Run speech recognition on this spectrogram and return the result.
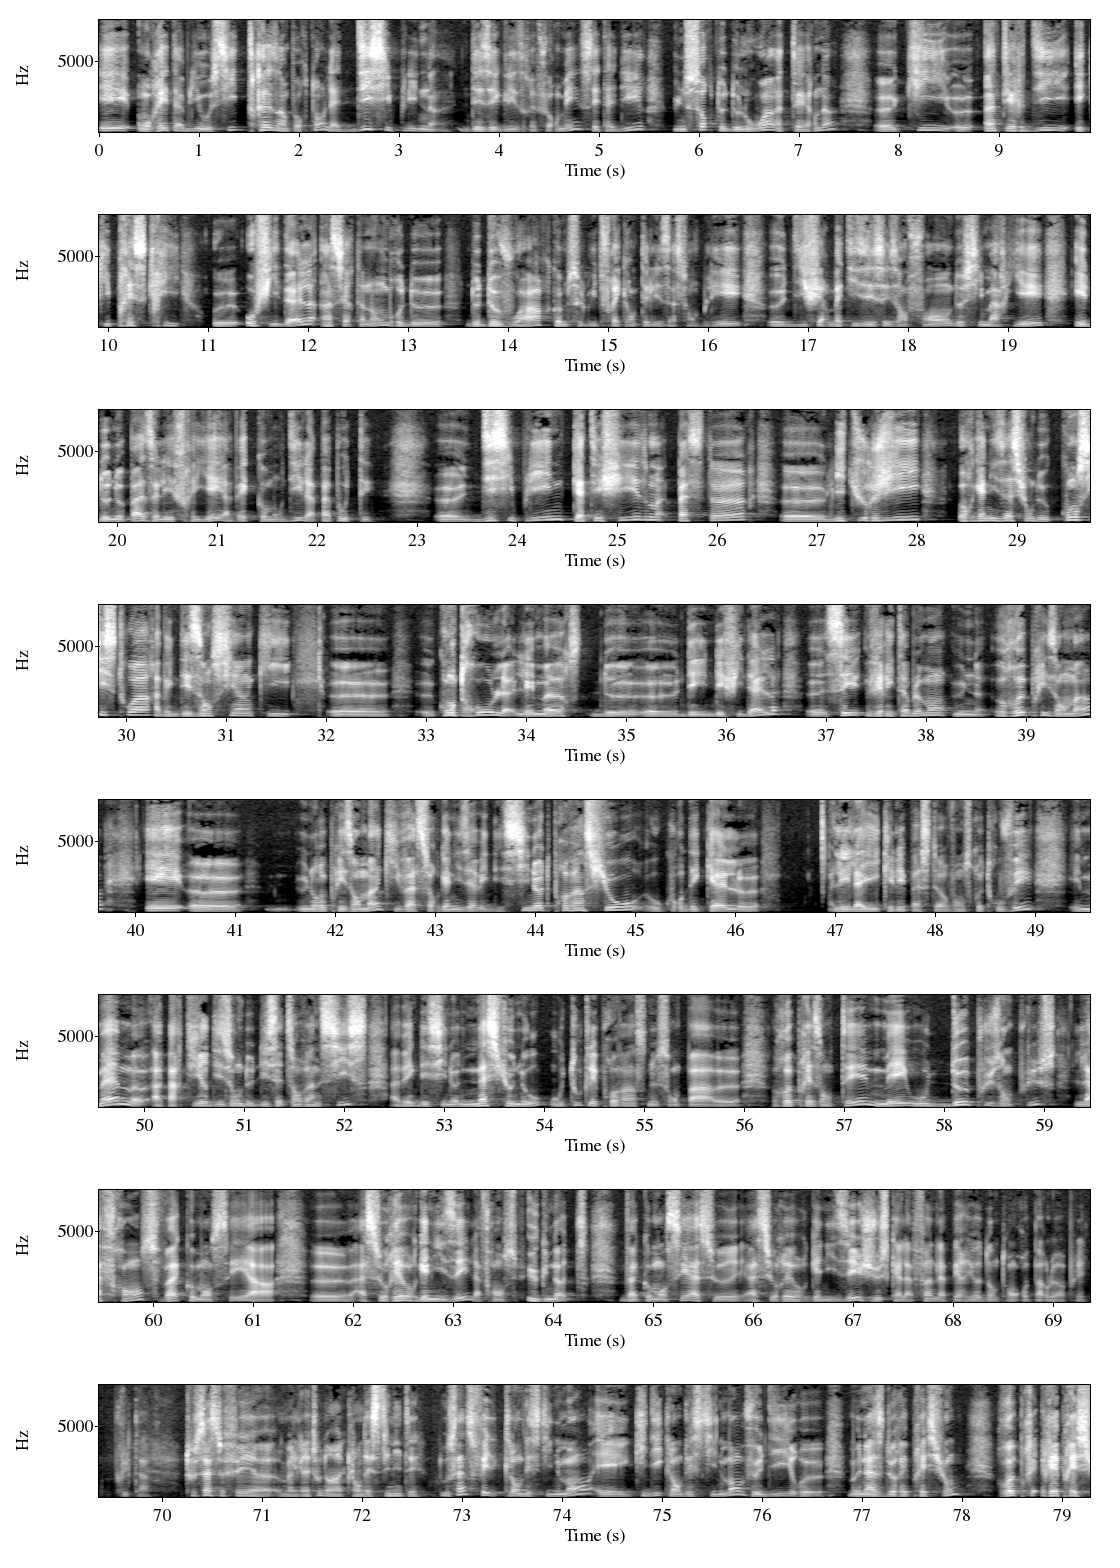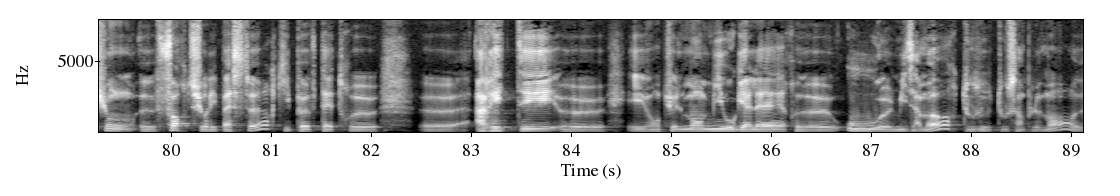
Et on rétablit aussi, très important, la discipline des églises réformées, c'est-à-dire une sorte de loi interne euh, qui euh, interdit et qui prescrit euh, aux fidèles un certain nombre de, de, devoirs, comme celui de fréquenter les assemblées, d'y faire baptiser ses enfants, de s'y marier et de ne pas aller frayer avec, comme on dit, la papauté. discipline, catéchisme, pasteur, liturgie, organisation de consistoire avec des anciens qui euh, euh, contrôlent les mœurs euh, des, fidèles, c'est véritablement une reprise en main et une reprise en main qui va s'organiser avec des synodes provinciaux au cours desquels les laïcs et les pasteurs vont se retrouver, et même à partir, disons, de 1726, avec des synodes nationaux, où toutes les provinces ne sont pas euh, représentées, mais où de plus en plus, la France va commencer à, euh, à se réorganiser, la France huguenote va commencer à se, à se réorganiser jusqu'à la fin de la période dont on reparlera plus tard. Tout ça se fait euh, malgré tout dans la clandestinité. Tout ça se fait clandestinement, et qui dit clandestinement veut dire euh, menace de répression, répression euh, forte sur les pasteurs qui peuvent être arrêtés et éventuellement mis aux galères ou mis à mort, tout, simplement,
